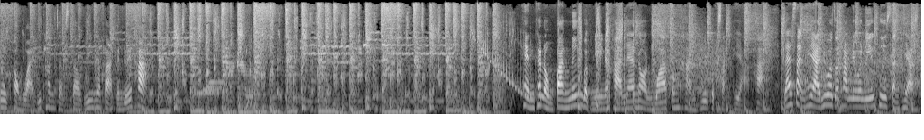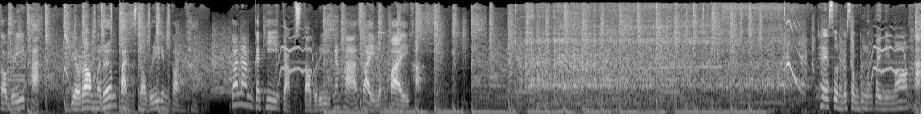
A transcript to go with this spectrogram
นูของหวานที่ทำจากสตรอเบอรี่มาฝากกันด้วยค่ะ ห็นขนมปังนึ่งแบบนี้นะคะ แน่นอนว่าต้องทานคู่กับสังขยาค่ะ และสังขยาที่เราจะทำในวันนี้ก็คือสังขยาสตรอเบอรี่ค่ะ เดี๋ยวเรามาเริ่มปั่นสตรอเบอรี่กันก่อนค่ะ ก็นำกะทิกับสตรอเบอรี่นะคะ ใส่ลงไปค่ะเทส่วนผสมลงไปในหม้อค่ะ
